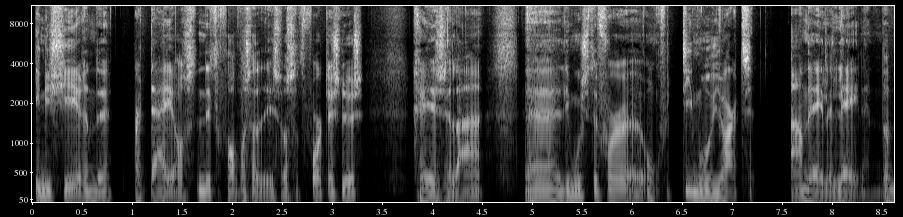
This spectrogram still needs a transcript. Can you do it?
initiërende partij, als in dit geval was dat, is, was dat Fortis dus, GSLA, die moesten voor ongeveer 10 miljard aandelen lenen. Dat,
